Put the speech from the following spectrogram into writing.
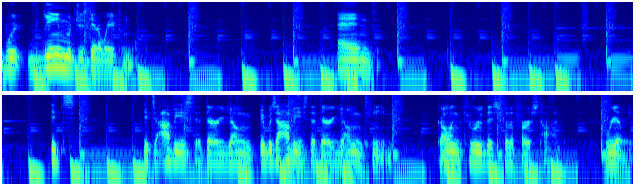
would the game would just get away from them. And it's it's obvious that they're a young it was obvious that they're a young team going through this for the first time really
